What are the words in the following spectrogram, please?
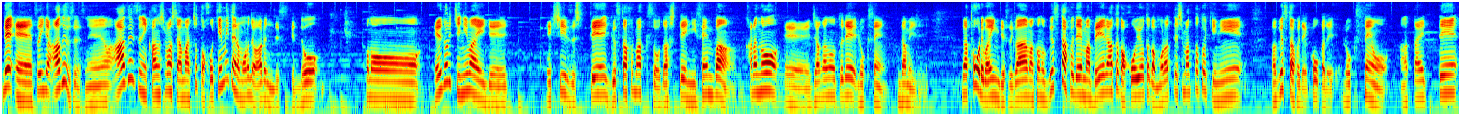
で、えー、続いてアーゼウスですね。アーゼウスに関しましては、まあちょっと保険みたいなものではあるんですけど、この、エルドリッチ2枚でエキシーズして、グスタフマックスを出して2000バーンからの、えー、ジャガノートで6000ダメージが通ればいいんですが、まあ、このグスタフで、まあ、ベーラーとか抱擁とかもらってしまった時に、まあ、グスタフで効果で6000を与えて、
